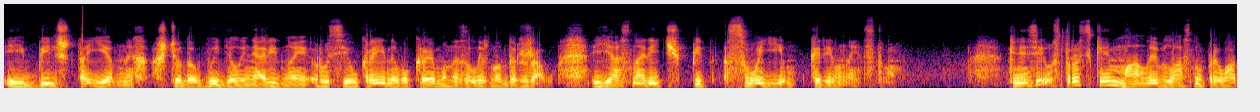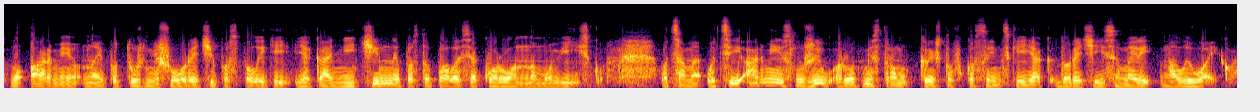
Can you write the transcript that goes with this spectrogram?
і більш таємних щодо виділення рідної Русі України в окрему незалежну державу. Ясна річ під своїм керівництвом. Князі Острозькі мали власну приватну армію, найпотужнішу у Речі Посполитій, яка нічим не поступалася коронному війську. От саме у цій армії служив ротмістром Криштоф Косинський, як, до речі, і Семерій Наливайко.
